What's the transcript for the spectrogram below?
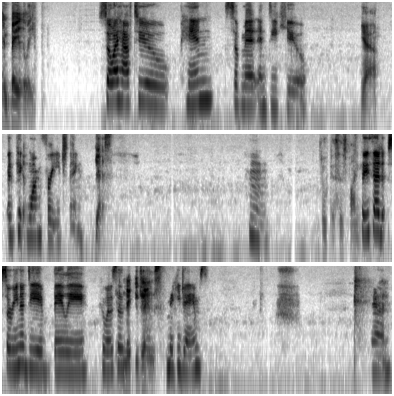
and Bayley. So I have to pin, submit, and DQ, Yeah. and pick one for each thing. Yes. Hmm. Ooh, this is fun. So you said Serena Deeb, Bayley, who was the Mickie James. Mickie James. Man.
